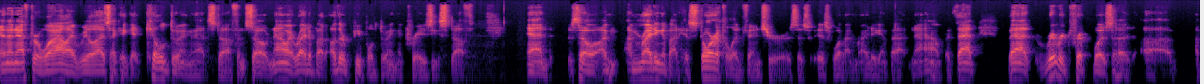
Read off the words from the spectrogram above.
And then after a while, I realized I could get killed doing that stuff. And so now I write about other people doing the crazy stuff. And so I'm I'm writing about historical adventurers is, is what I'm writing about now. But that that river trip was a a, a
